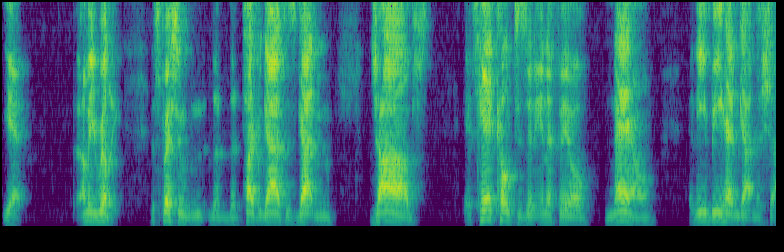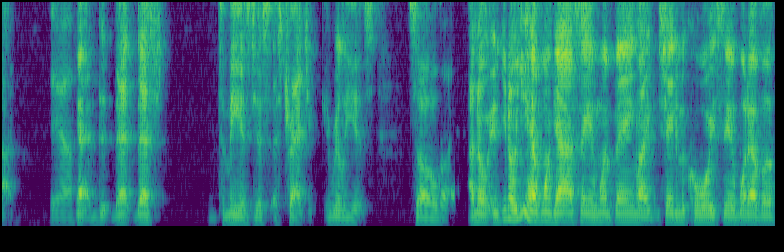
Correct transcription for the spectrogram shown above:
yet. I mean, really, especially the, the type of guys that's gotten jobs as head coaches in the NFL now, and EB hadn't gotten a shot. Yeah, that that that's to me is just as tragic. It really is. So I know you know you have one guy saying one thing like Shady McCoy said whatever,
